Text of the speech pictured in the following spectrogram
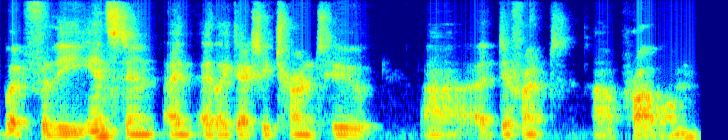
But for the instant, I'd, I'd like to actually turn to uh, a different uh, problem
